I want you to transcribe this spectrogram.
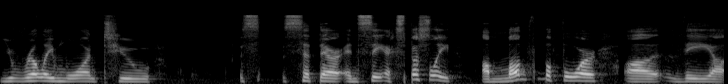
you really want to s- sit there and see, especially a month before uh, the uh,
